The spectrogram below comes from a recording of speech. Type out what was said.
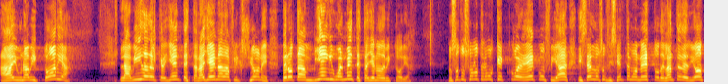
hay una victoria. La vida del creyente estará llena de aflicciones, pero también igualmente está llena de victoria. Nosotros solo tenemos que creer, confiar y ser lo suficientemente honestos delante de Dios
